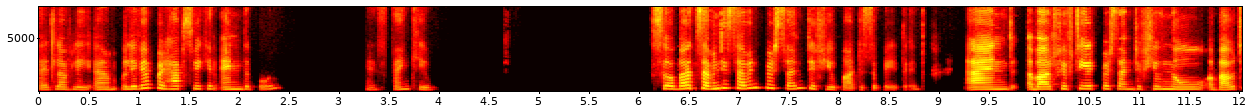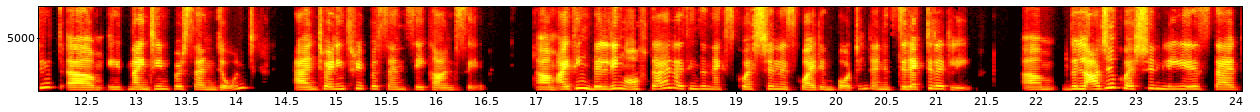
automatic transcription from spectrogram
Right, lovely. Um, Olivia, perhaps we can end the poll. Yes, thank you. So about 77% if you participated and about 58% if you know about it, um, 19% don't, and 23% say can't say. Um, I think building off that, I think the next question is quite important and it's directed at Lee. Um, the larger question, Lee, is that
